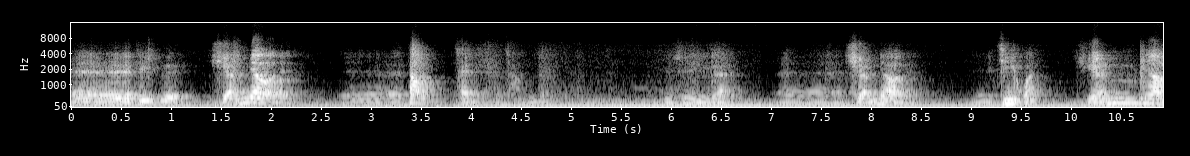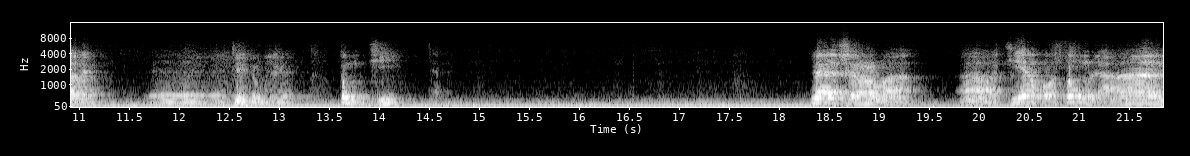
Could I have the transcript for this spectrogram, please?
呃这个玄妙的呃道理在里头藏着，这是一个呃玄妙的呃机关，玄妙的呃这种的动机在里。这时候啊啊，劫火纵然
